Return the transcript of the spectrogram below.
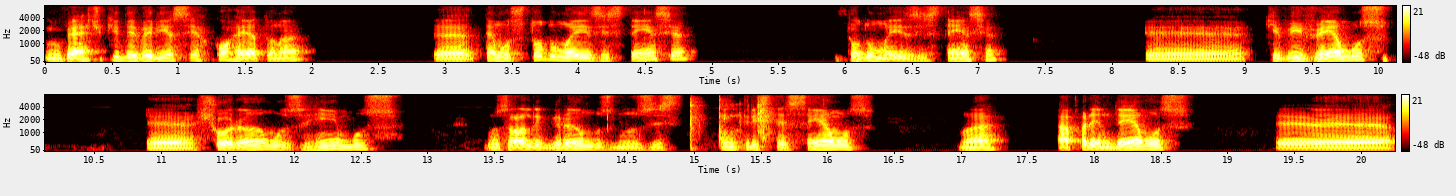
inverte o que deveria ser correto, né? É, temos toda uma existência, toda uma existência é, que vivemos, é, choramos, rimos, nos alegramos, nos entristecemos, é? aprendemos, é,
